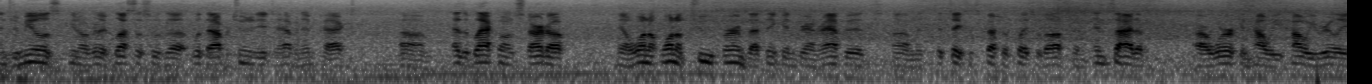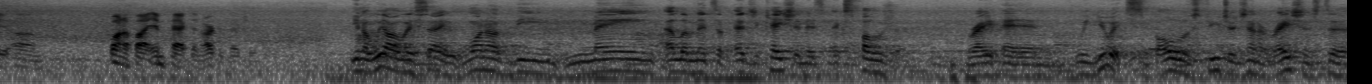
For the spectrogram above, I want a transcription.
And Jamiel has, you know, really blessed us with the with the opportunity to have an impact um, as a black-owned startup. You know, one of one of two firms I think in Grand Rapids. Um, it, it, takes a special place with us and inside of our work and how we how we really um, quantify impact in architecture. You know, we always say one of the main elements of education is exposure, right? And when you expose future generations to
